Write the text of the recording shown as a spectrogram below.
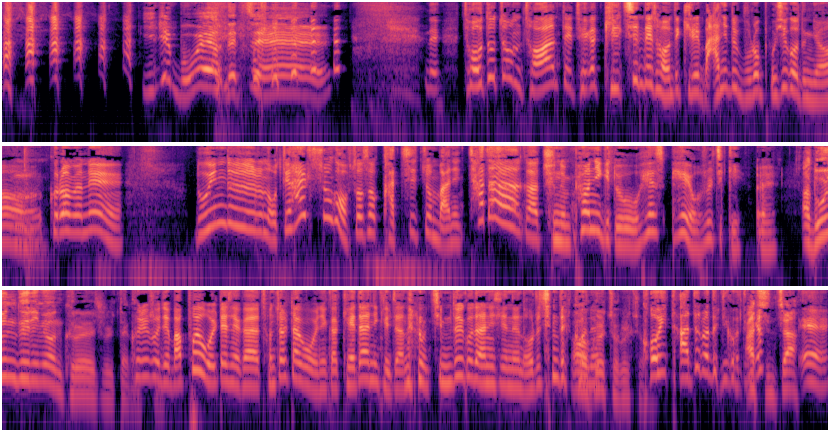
이게 뭐예요, 대체? 네, 저도 좀 저한테 제가 길친데 저한테 길을 많이들 물어보시거든요. 음. 그러면은 노인들은 어떻게 할 수가 없어서 같이 좀 많이 찾아가 주는 편이기도 해, 요 솔직히. 네. 아 노인들이면 그래 줄 때가. 그리고 있죠. 이제 마포역 올 때 제가 전철 타고 오니까 계단이 길잖아요. 짐 들고 다니시는 어르신들 어, 거는 그렇죠, 그렇죠. 거의 다 들어드리거든요. 아 진짜? 예.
